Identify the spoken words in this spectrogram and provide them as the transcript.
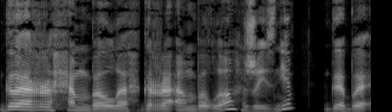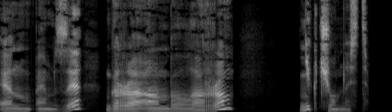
Грэмбл, Грэмбл жизни, ГБНМЗ, Грэмблром, никчемность.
